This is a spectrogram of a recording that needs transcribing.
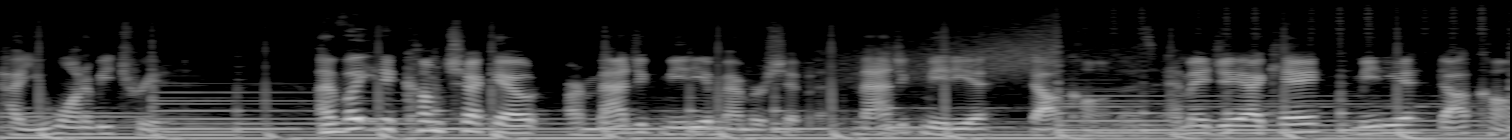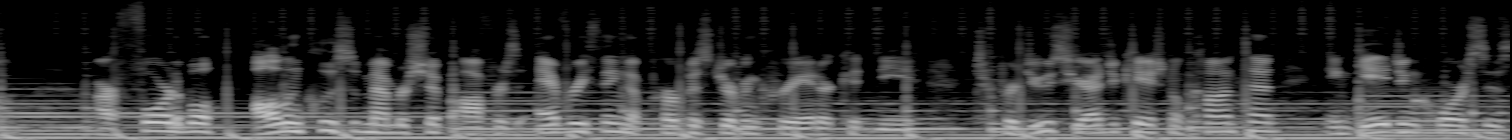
how you want to be treated. I invite you to come check out our Majik Media membership at majikmedia.com. That's M A J I K media.com. Our affordable, all inclusive membership offers everything a purpose driven creator could need to produce your educational content, engaging courses,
